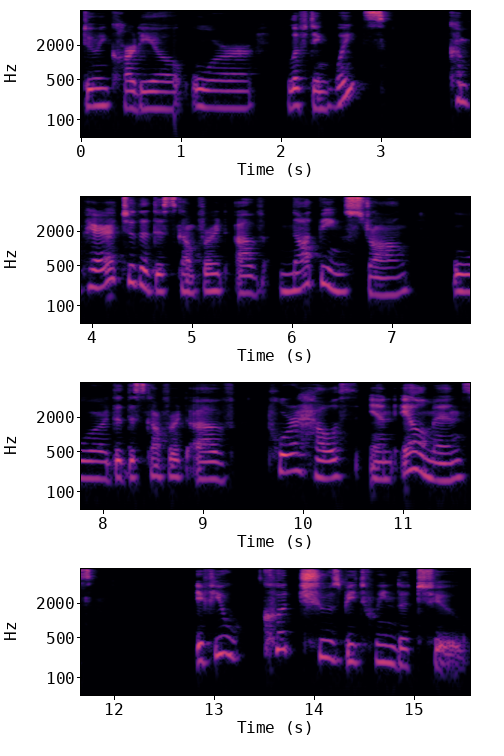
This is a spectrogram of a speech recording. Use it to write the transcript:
doing cardio, or lifting weights, compared to the discomfort of not being strong or the discomfort of poor health and ailments, if you could choose between the two,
